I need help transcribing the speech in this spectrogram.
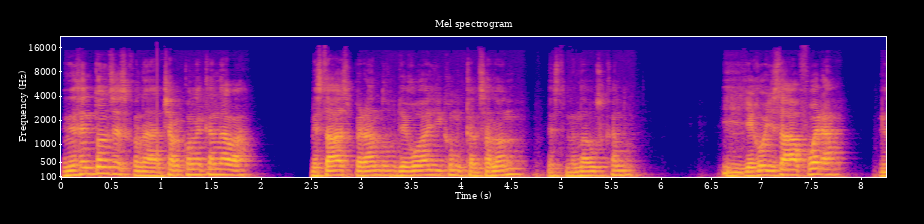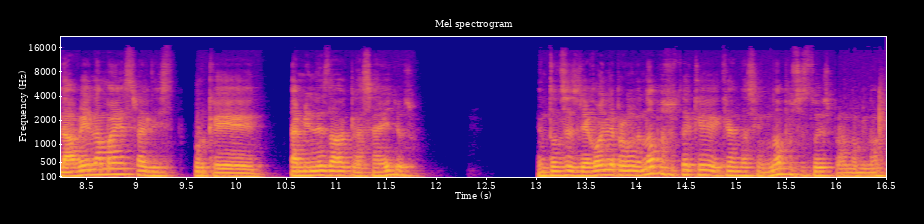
en ese entonces, con la chava con la que andaba, me estaba esperando, llegó allí como que al salón, este, me andaba buscando, y llegó y estaba afuera, la ve la maestra, porque también les daba clase a ellos. Entonces llegó y le pregunta, no, pues usted qué, qué anda haciendo? No, pues estoy esperando a mi novio.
